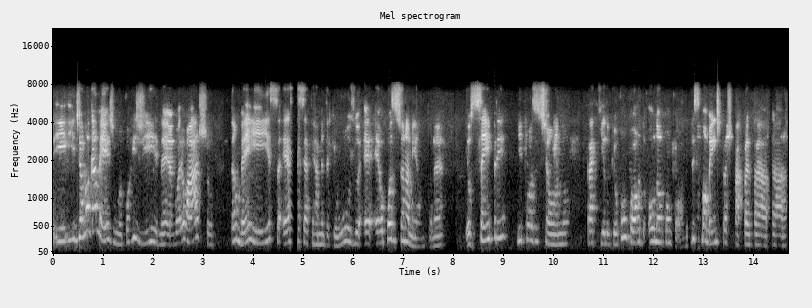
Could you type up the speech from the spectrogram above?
e, e, dialogar mesmo, corrigir, né? Agora eu acho também, e isso, essa é a ferramenta que eu uso, é, é o posicionamento, né? Eu sempre me posiciono para aquilo que eu concordo ou não concordo, principalmente para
